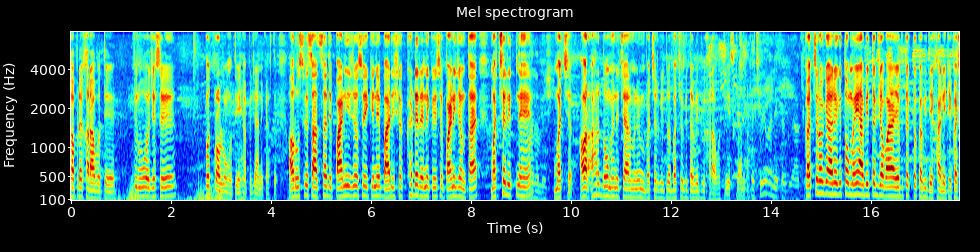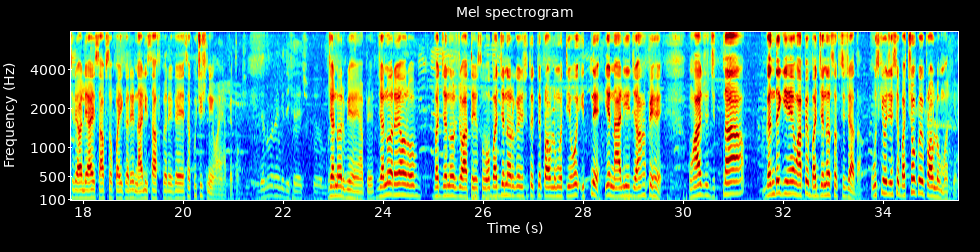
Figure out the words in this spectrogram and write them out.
कपड़े ख़राब होते हैं। फिर वो जैसे बहुत प्रॉब्लम होती है यहाँ पे जाने के वास्ते। और उसके साथ साथ पानी जो से कि नहीं बारिश का खड्डे रहने की वजह से पानी जमता है। मच्छर इतने हैं मच्छर। और हर दो महीने चार महीने में बच्चों की तो बच्चों की तबीयत भी ख़राब होती है इसके अंदर। कचरे वाले कचरों के वाले के तो मैं अभी तक जब आया अभी तक तो कभी देखा नहीं कि कचरे वाले आए साफ़ सफ़ाई करे नाली साफ़ करे गए ऐसा कुछ ही नहीं हुआ यहाँ पे तो। जानवर भी दिख रहे जानवर भी है यहाँ पे। जानवर है और वो बच जानवर जो आते हैं वो बच जानवर की वजह से तो इतने प्रॉब्लम होती है वो इतने ये नाली जहाँ पे है वहाँ जो जितना गंदगी है, वहाँ पे बच जाना सबसे ज़्यादा। उसकी वजह से बच्चों को भी प्रॉब्लम हो रही है।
